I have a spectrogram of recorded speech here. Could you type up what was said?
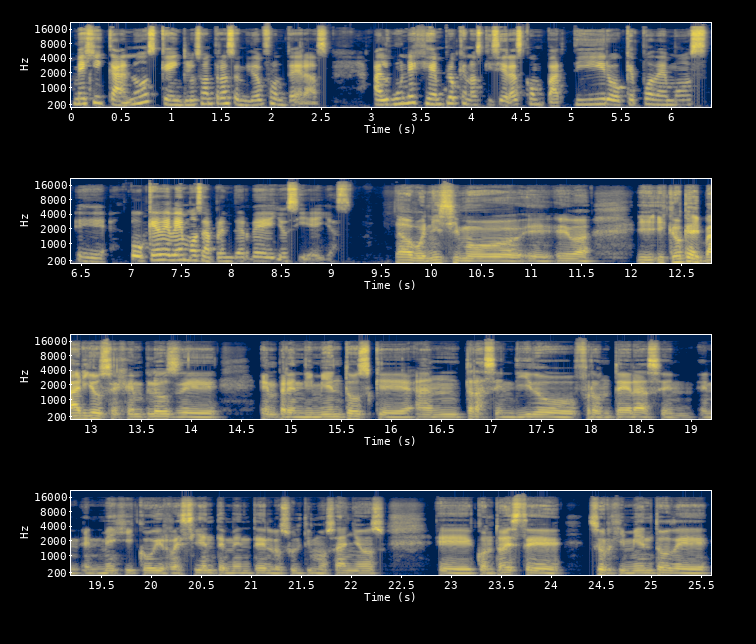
mexicanos que incluso han trascendido fronteras. ¿Algún ejemplo que nos quisieras compartir o qué podemos eh, o qué debemos aprender de ellos y ellas? No, buenísimo, eh, Eva. Y, creo que hay varios ejemplos de emprendimientos que han trascendido fronteras en, México y recientemente en los últimos años, eh, con todo este surgimiento de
